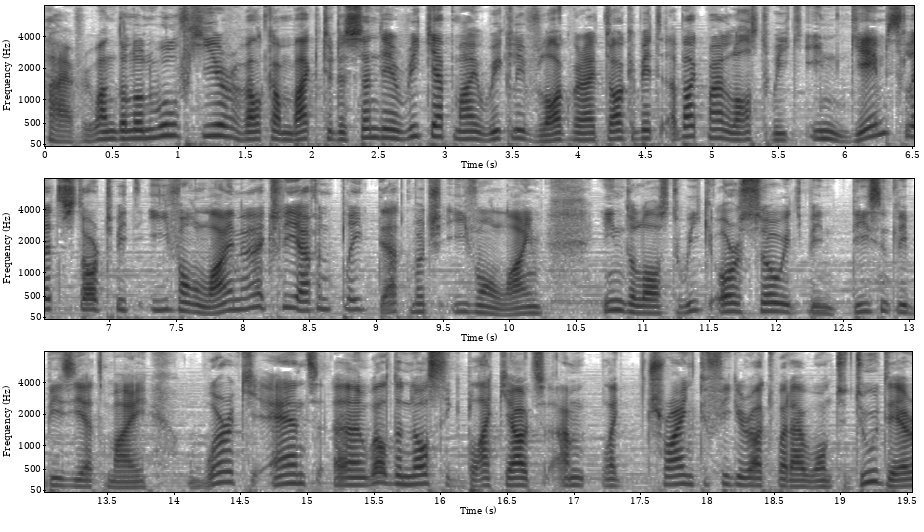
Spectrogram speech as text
Hi everyone, the Lone Wolf here. Welcome back to the Sunday Recap, my weekly vlog where I talk a bit about my last week in games. Let's start with EVE Online. And actually I haven't played that much EVE Online in the last week or so. It's been decently busy at my work and uh, well, the Gnostic Blackout, I'm like trying to figure out what I want to do there.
